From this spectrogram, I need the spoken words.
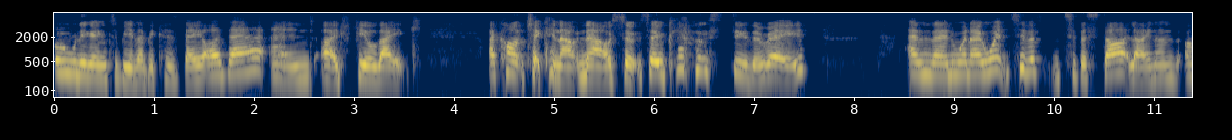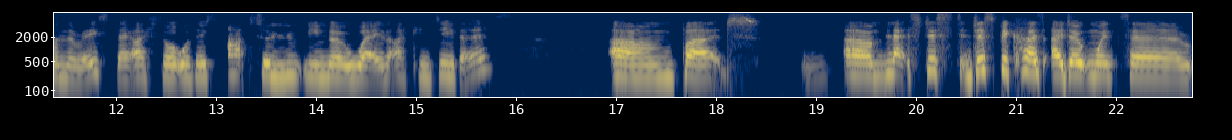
only going to be there because they are there, and I'd feel like I can't check in out now, so so close to the race. And then when I went to the to the start line on on the race day, I thought, well, there's absolutely no way that I can do this. Um, but um, let's just just because I don't want to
